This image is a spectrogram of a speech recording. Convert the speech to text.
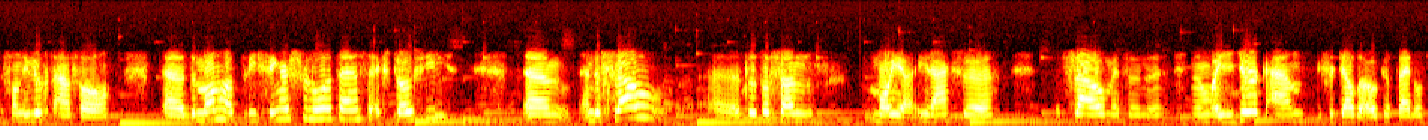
van die luchtaanval. Eh, de man had drie vingers verloren tijdens de explosie. Ehm, en de vrouw, eh, dat was zo'n mooie Iraakse vrouw met een, eh, een mooie jurk aan. Die vertelde ook dat tijdens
